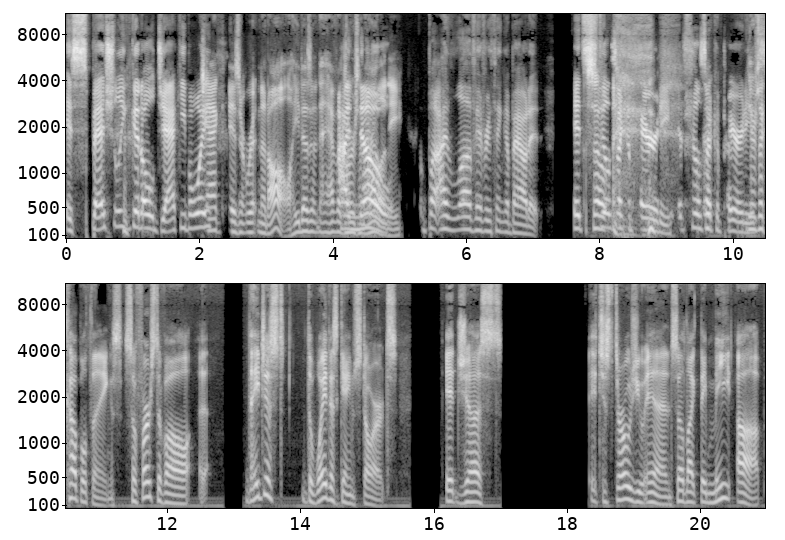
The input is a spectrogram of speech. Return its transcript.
especially good old Jackie Boy. Jack isn't written at all. He doesn't have a I know. personality. But I love everything about it. It So- feels like a parody. It feels like a parody. There's a couple things. So first of all, uh, they just the way this game starts, it just it just throws you in. So like they meet up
